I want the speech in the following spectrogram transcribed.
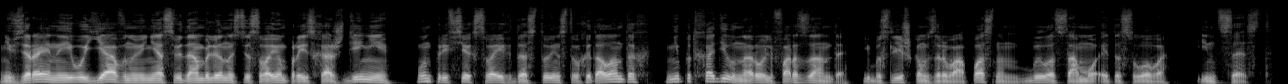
невзирая на его явную неосведомленность о своем происхождении, он при всех своих достоинствах и талантах не подходил на роль Фарзанда, ибо слишком взрывоопасным было само это слово «инцест».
